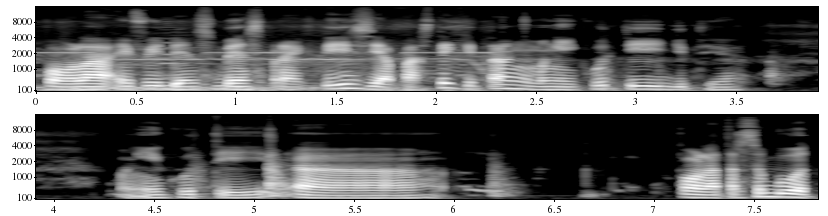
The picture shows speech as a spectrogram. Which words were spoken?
pola evidence based practice ya pasti kita mengikuti gitu ya mengikuti e, pola tersebut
